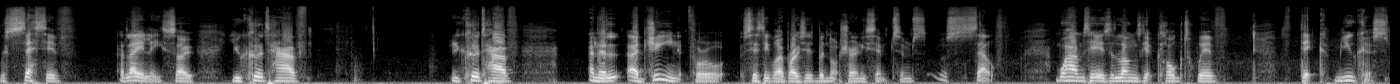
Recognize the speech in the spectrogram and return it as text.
recessive allele. So you could have you could have an, a gene for cystic fibrosis but not show any symptoms yourself. What happens here is the lungs get clogged with thick mucus.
